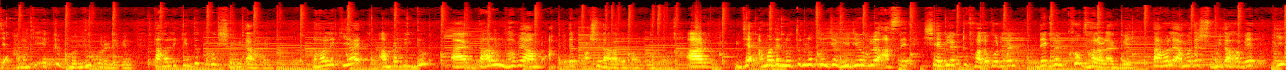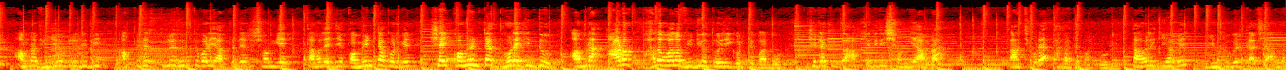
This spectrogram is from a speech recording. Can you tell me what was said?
যে আমাকে একটু বন্ধু করে নেবেন, তাহলে কিন্তু খুব সুবিধা হয়। তাহলে কি হয়, আমরা কিন্তু দারুণভাবে আমরা আপনাদের পাশে দাঁড়াতে পারব। আর যে আমাদের নতুন নতুন যে ভিডিওগুলো আসে সেগুলো একটু ফলো করবেন, দেখবেন খুব ভালো লাগবে। তাহলে আমাদের সুবিধা হবে কি, আমরা ভিডিওগুলো যদি আপনাদের তুলে ধরতে পারি আপনাদের সঙ্গে, তাহলে যে কমেন্টটা করবেন, সেই কমেন্টটা ধরে কিন্তু আমরা আরও ভালো ভালো ভিডিও তৈরি করতে পারব। সেটা কিন্তু আপনাদেরই সঙ্গে আমরা কাজ করে আগাতে পারব। তাহলে কি হবে? ইউটিউবের কাছে আমরা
